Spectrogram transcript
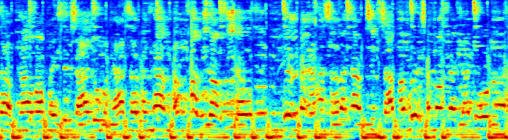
ทราบข่าวว่าไปศึกษาอยู่มหาสารคามทั้งข้าพี่น้องที่เราเพื่อนมหาสารคามศึกษามาเพื่อชำนาญการโอ้ค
